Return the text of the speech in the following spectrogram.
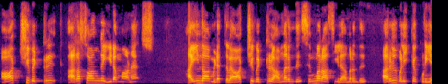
ஆட்சி பெற்று அரசாங்க இடமான ஐந்தாம் இடத்துல ஆட்சி பெற்று அமர்ந்து சிம்ம ராசியில அமர்ந்து அருள்பளிக்கக்கூடிய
